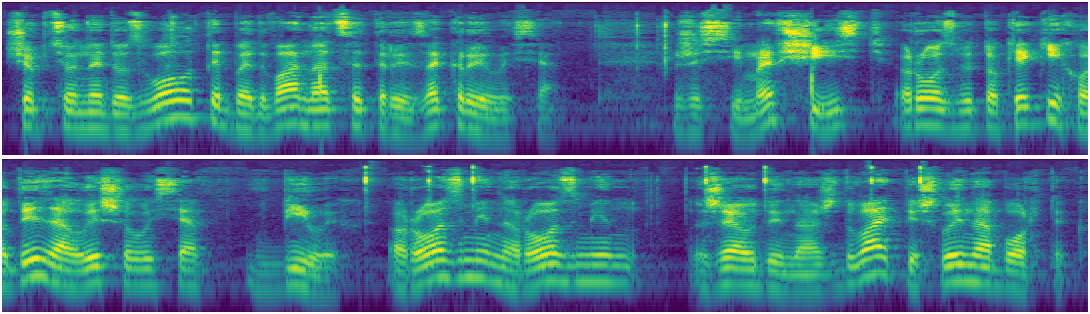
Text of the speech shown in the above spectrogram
Щоб цього не дозволити, Б2 на С3 закрилися. Ж7 F6 розвиток, які ходи залишилися в білих. Розмін, розмін, Ж1 H2 пішли на бортик.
